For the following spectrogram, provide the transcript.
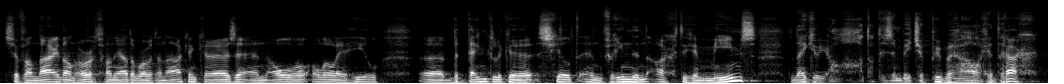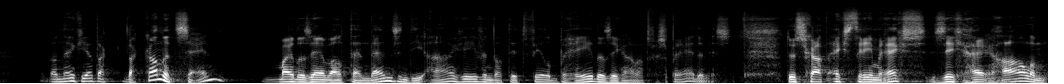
Als je vandaag dan hoort van ja, er worden hakenkruizen en al, allerlei heel uh, bedenkelijke schild- en vriendenachtige memes, dan denk je, ja, dat is een beetje puberaal gedrag. Dan denk je, ja, dat, dat kan het zijn, maar er zijn wel tendensen die aangeven dat dit veel breder zich aan het verspreiden is. Dus gaat extreem rechts zich herhalen,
